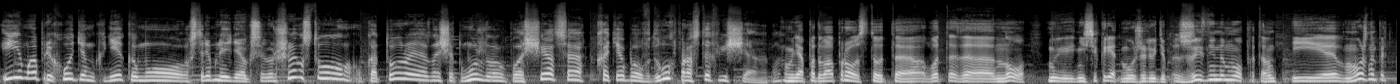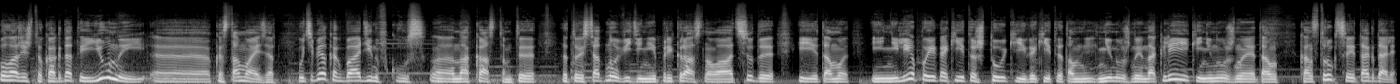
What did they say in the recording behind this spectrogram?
И мы приходим к некому стремлению к совершенству, которое, значит, можно воплощаться хотя бы в двух простых вещах. У меня под вопрос тут, э, вот ну, мы не секрет, мы уже люди с жизненным опытом. И можно предположить, что когда ты юный э, кастомайзер, у тебя как бы один вкус э, на кастом, ты, то есть одно видение прекрасного отсюда и там и нелепо глупые какие-то штуки, какие-то там ненужные наклейки, ненужные там конструкции и так далее.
